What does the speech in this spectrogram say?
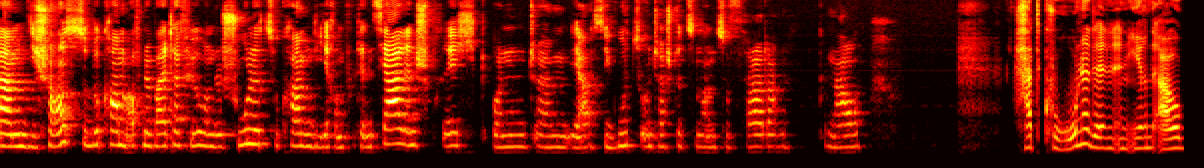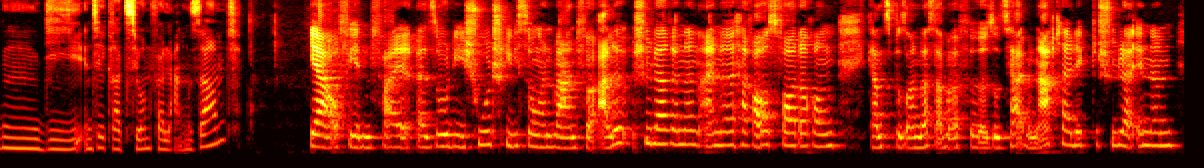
ähm, die Chance zu bekommen, auf eine weiterführende Schule zu kommen, die ihrem Potenzial entspricht und ähm, ja, sie gut zu unterstützen und zu fördern. Genau. Hat Corona denn in Ihren Augen die Integration verlangsamt? Ja, auf jeden Fall. Also die Schulschließungen waren für alle Schülerinnen eine Herausforderung, ganz besonders aber für sozial benachteiligte Schülerinnen.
